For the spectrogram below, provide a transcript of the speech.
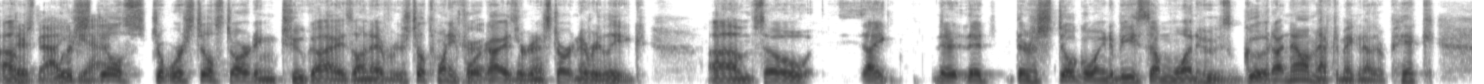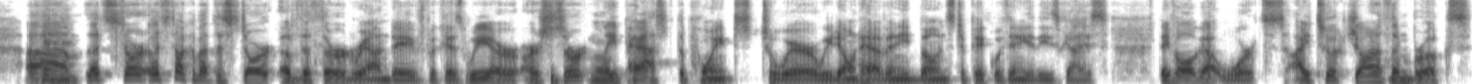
um, There's value we're to be had. still st- we're still starting two guys on every. There's still 24 True. guys are going to start in every league. Um, so like there, there, there's still going to be someone who's good. I now I'm gonna have to make another pick. Um, let's start. Let's talk about the start of the third round, Dave, because we are are certainly past the point to where we don't have any bones to pick with any of these guys. They've all got warts. I took Jonathan Brooks,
